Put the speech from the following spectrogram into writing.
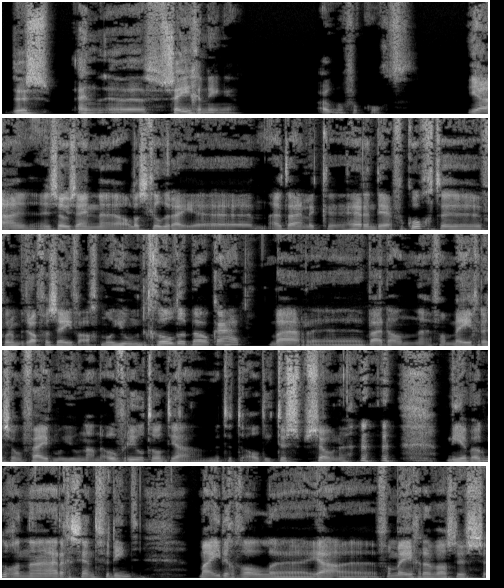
Dus, en Zegeningen. Ook nog verkocht. Ja, en zo zijn alle schilderijen uiteindelijk her en der verkocht. voor een bedrag van 7, 8 miljoen gulden bij elkaar. Waar, waar dan Van Meegeren zo'n 5 miljoen aan overhield. Want ja, met het, al die tussenpersonen, die hebben ook nog een aardige cent verdiend. Maar in ieder geval, ja, Van Meegeren was dus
